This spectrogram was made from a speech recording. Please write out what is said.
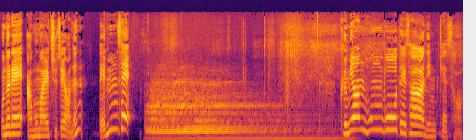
오늘의 아무 말 주제어는 냄새! 금연 홍보대사님께서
